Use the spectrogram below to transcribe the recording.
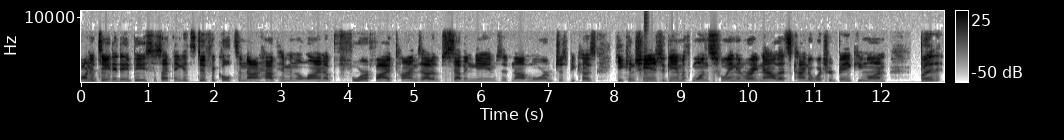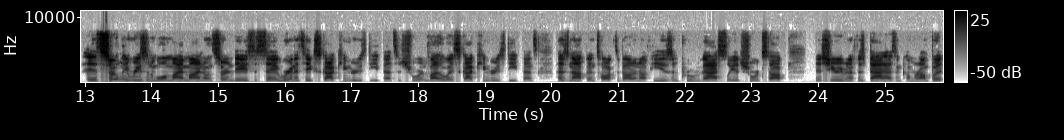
On a day to day basis, I think it's difficult to not have him in the lineup four or five times out of seven games, if not more, just because he can change the game with one swing. And right now, that's kind of what you're banking on but it's certainly reasonable in my mind on certain days to say we're going to take Scott Kingery's defense at short. And by the way, Scott Kingery's defense has not been talked about enough. He has improved vastly at shortstop this year, even if his bat hasn't come around. But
